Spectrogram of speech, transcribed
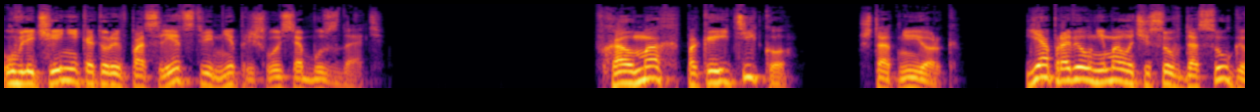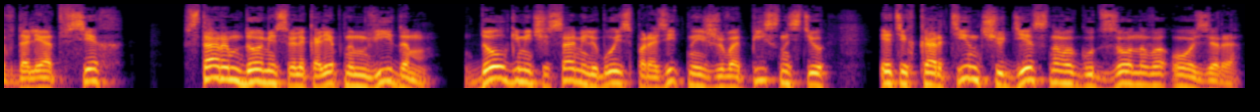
увлечение, которое впоследствии мне пришлось обуздать. В холмах Пакаитико, штат Нью-Йорк, я провел немало часов досуга вдали от всех, в старом доме с великолепным видом, долгими часами любуясь поразительной живописностью этих картин чудесного Гудзонова озера.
